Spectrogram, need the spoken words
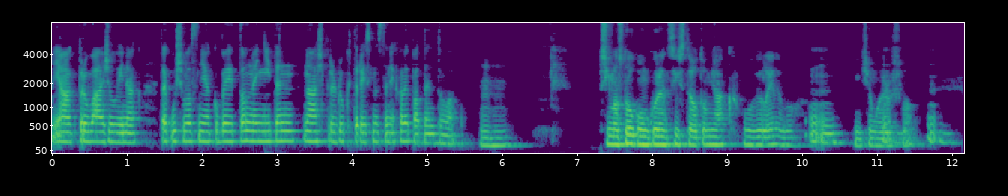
nějak provážou jinak, tak už vlastně jakoby to není ten náš produkt, který jsme si nechali patentovat. Mm-hmm. Přímo s tou konkurencí jste o tom nějak mluvili, nebo Mm-mm. ničemu nedošlo? Mm-mm.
